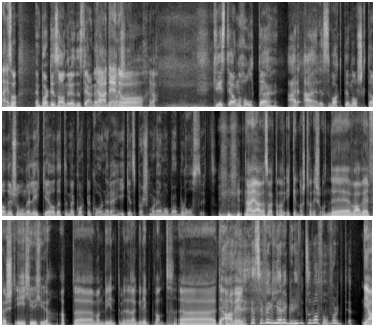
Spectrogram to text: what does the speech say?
nei, så En partisan Røde Stjerne. Ja, det det kanskje noe Ja. Christian Holte er æresvakt i norsk tradisjon eller ikke? Og dette med korte cornere, ikke et spørsmål, jeg må bare blåse ut. Nei, æresvakt er nok ikke en norsk tradisjon. Det var vel først i 2020 at uh, man begynte med det da Glimt vant. Uh, det er vel Selvfølgelig er det Glimt som har fått folk til Ja,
